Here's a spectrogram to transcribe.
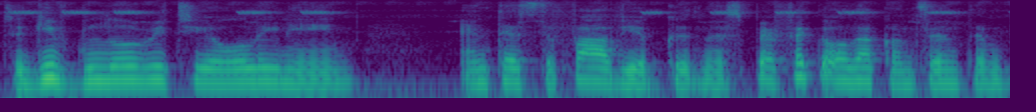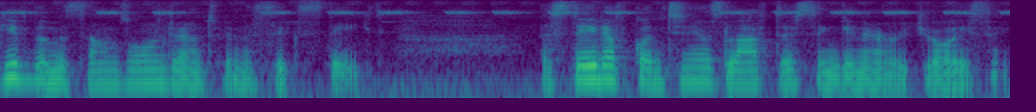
to give glory to your holy name and testify of your goodness. Perfect all that concerns them. Give them a Psalms 126 state, a state of continuous laughter, singing, and rejoicing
